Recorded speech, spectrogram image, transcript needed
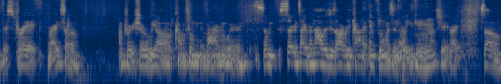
the spread, right? So, I'm pretty sure we all come from an environment where some certain type of knowledge is already kind of influencing the way you think about mm-hmm. shit, right? So.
